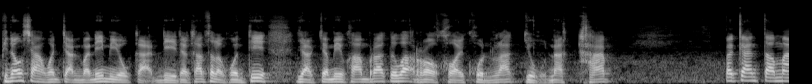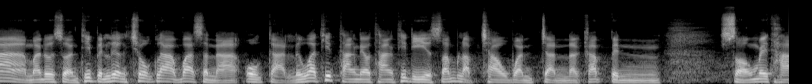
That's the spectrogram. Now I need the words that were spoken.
พี่น้องชาววันจันทร์วันนี้มีโอกาสดีนะครับสำหรับคนที่อยากจะมีความรักหรือว่ารอคอยคนรักอยู่นะครับ ประการต่อมามาดูส่วนที่เป็นเรื่องโชคลาภวาสนาโอกาส หรือว่าทิศทางแนวทางที่ดีสำหรับชาววันจันทร์นะครับเป็นสองไม้เท้า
